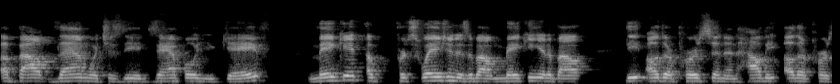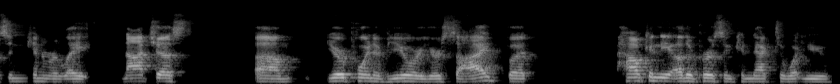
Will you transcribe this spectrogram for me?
about them, which is the example you gave. Make it a persuasion is about making it about the other person and how the other person can relate, not just um, your point of view or your side, but how can the other person connect to what you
